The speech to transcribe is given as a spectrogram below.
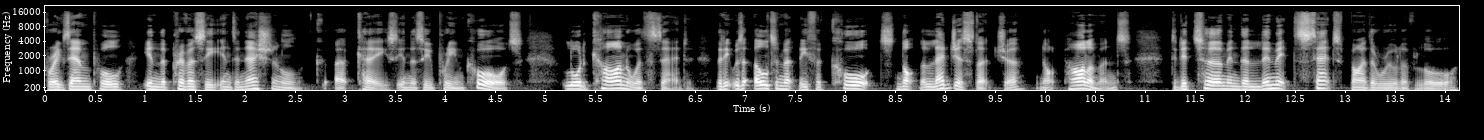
For example, in the Privacy International uh, case in the Supreme Court, Lord Carnwath said that it was ultimately for courts, not the legislature, not Parliament, to determine the limit set by the rule of law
